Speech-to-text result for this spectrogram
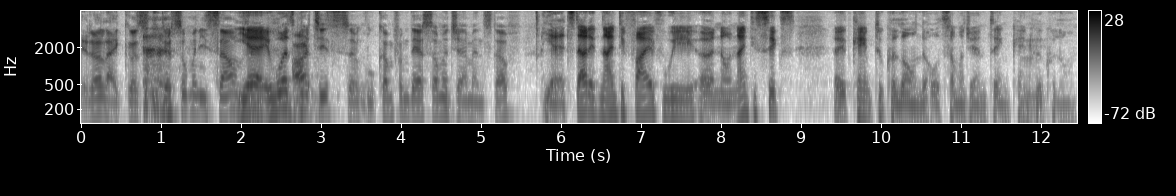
you know, like because there's so many sounds. Yeah, it was artists uh, who come from there, Summer Jam and stuff. Yeah, it started 95. We, uh, no, 96. It came to Cologne. The whole Summer Jam thing came to Cologne.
